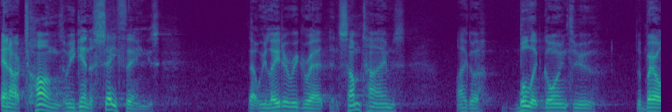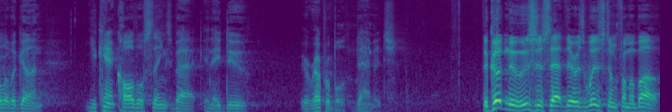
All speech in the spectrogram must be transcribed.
And our tongues, begin to say things that we later regret, and sometimes, like a bullet going through the barrel of a gun, you can't call those things back, and they do irreparable damage. The good news is that there is wisdom from above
